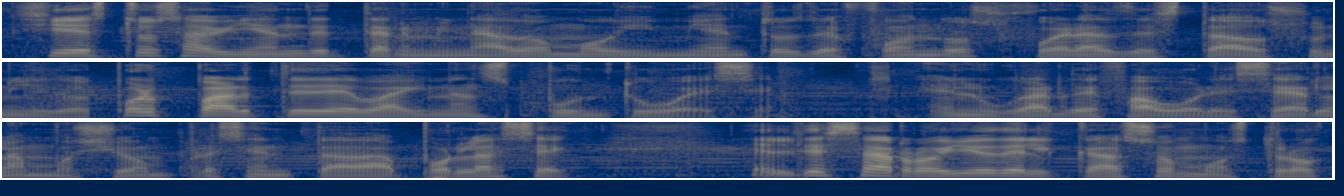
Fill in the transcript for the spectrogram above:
si estos habían determinado movimientos de fondos fuera de Estados Unidos por parte de Binance.us. En lugar de favorecer la moción presentada por la SEC, el desarrollo del caso mostró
